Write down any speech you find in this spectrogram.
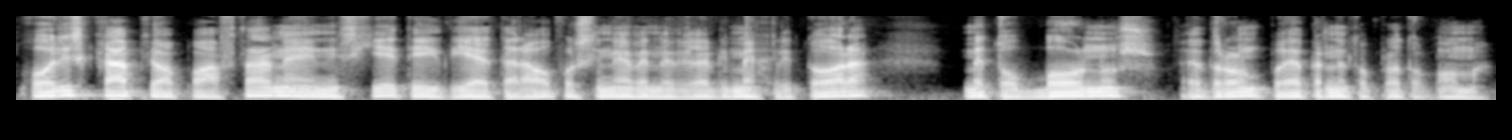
χωρίς κάποιο από αυτά να ενισχύεται ιδιαίτερα όπως συνέβαινε δηλαδή μέχρι τώρα με το μπόνους εδρών που έπαιρνε το πρώτο κόμμα.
